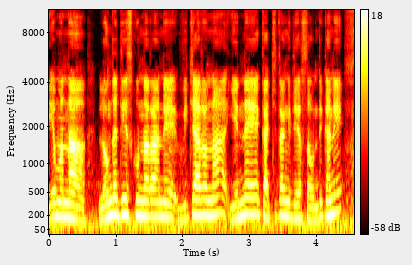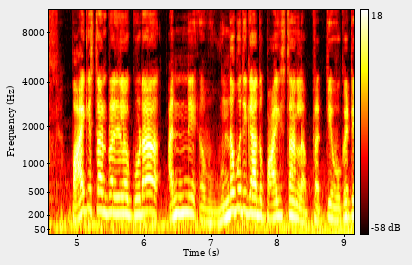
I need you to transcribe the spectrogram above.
ఏమన్నా లొంగ తీసుకున్నారా అనే విచారణ ఎన్ఐఏ ఖచ్చితంగా చేస్తూ ఉంది. కానీ పాకిస్తాన్ ప్రజలకు కూడా అన్ని ఉండబుద్ధి కాదు పాకిస్తాన్లో. ప్రతి ఒక్కటి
